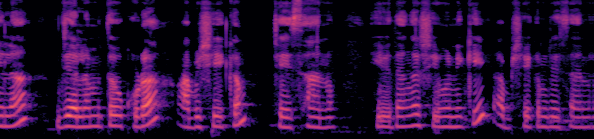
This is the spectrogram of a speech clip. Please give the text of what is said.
ఇలా జలంతో కూడా అభిషేకం చేశాను. ఈ విధంగా శివునికి అభిషేకం చేశాను.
